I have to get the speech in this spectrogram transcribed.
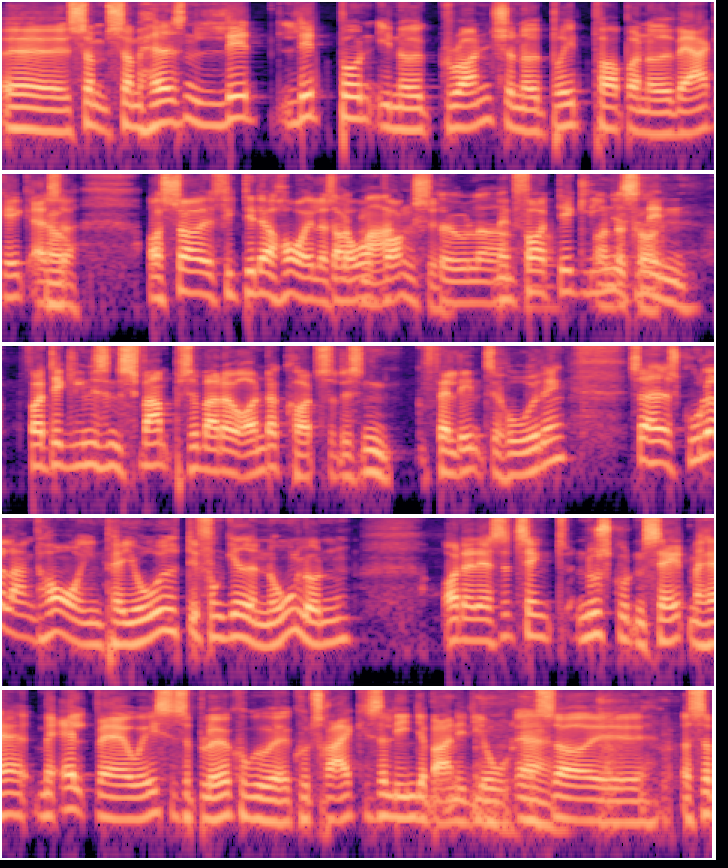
Ja. Øh, som, som havde sådan lidt, lidt bund i noget grunge og noget britpop og noget værk, ikke? Altså, og så fik det der hår ellers Doc lov at vokse. Men for at det ikke lignede sådan en for at det ikke lignede sådan en svamp, så var der jo undercut, så det sådan faldt ind til hovedet. Ikke? Så havde jeg skulderlangt hår i en periode. Det fungerede nogenlunde. Og da jeg så tænkte, nu skulle den sat med have med alt, hvad Oasis og Blur kunne, øh, kunne trække, så lignede jeg bare en idiot. Ja. Og, så, øh, og så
